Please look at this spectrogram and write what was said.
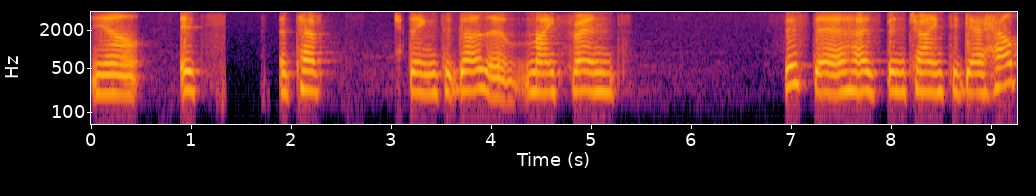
you know, it's a tough thing to go to. My friend's sister has been trying to get help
